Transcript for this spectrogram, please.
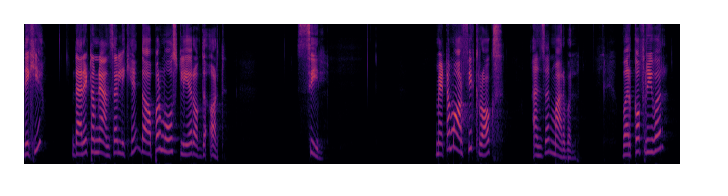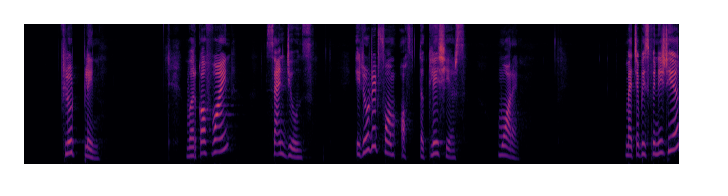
देखिए, डायरेक्ट हमने आंसर लिखे हैं, the uppermost layer of the earth. Sial. Metamorphic rocks, answer marble. Work of river flood plain. Work of wind sand dunes. eroded form of the glaciers moraine matchup is finished here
